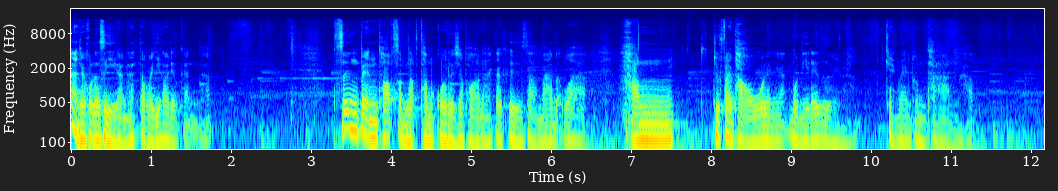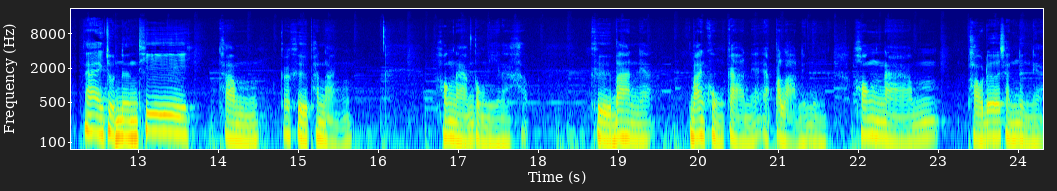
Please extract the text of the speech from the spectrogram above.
อาจจะคนละสีกันนะ แต่ว่ายี่ห้อเดียวกันนะครับ ซึ่งเป็นท็อปสำหรับทำครัวโดยเฉพาะนะ ก็คือสามารถแบบว่า หันจุดไฟเผาอะไรเงี้ยบนนี้ได้เลยนะแข็งแรงทนทานนะครับ อีกจุดหนึ่งที่ทำก็คือผนังห้องน้ำตรงนี้นะครับ คือบ้านเนี้ยบ้านโครงการเนี้ยแอบประหลาดนิดนึงห้องน้ำพาวเดอร์ชั้นหนึ่งเนี่ย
